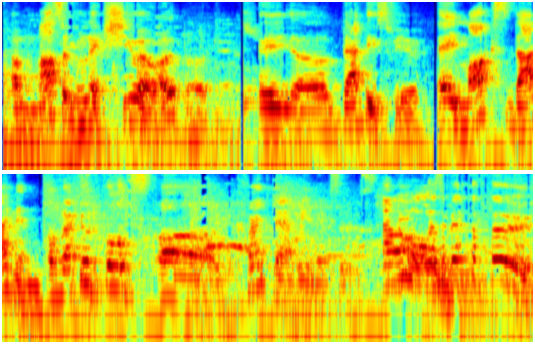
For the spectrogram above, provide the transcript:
A Masamune Shirow art book. A uh, Bathysphere. A Mox Diamond. A record full of uh, Crankdat remixes. Queen Elizabeth III.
